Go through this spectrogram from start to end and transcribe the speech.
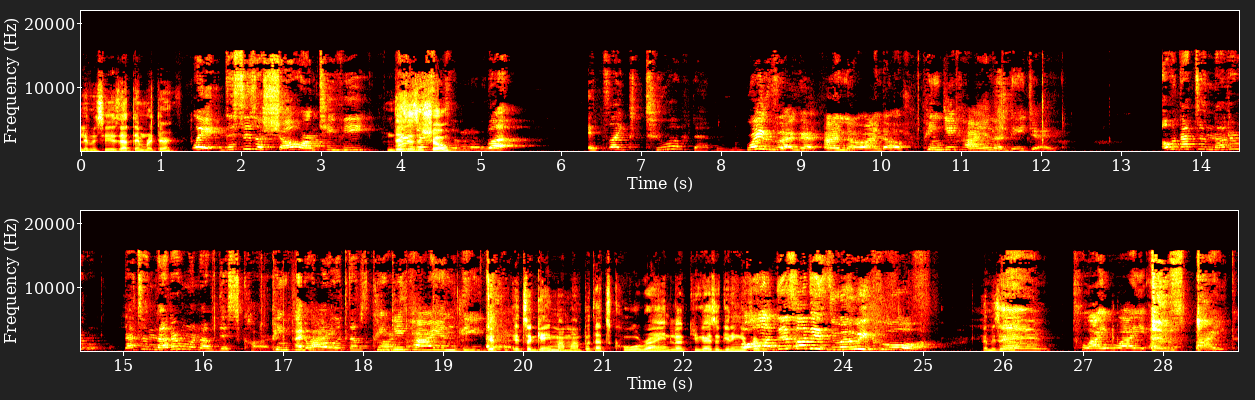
Let me see. Is that them right there? Wait, this is a show on TV. This is a show? But it's like two of them. Wait a second. I know, I know. Pinkie Pie and a DJ. Oh, that's another. That's another one of this card. Pinkie I don't Pie. know what those Pinkie cards are. Pie and DJ. It, it's a game, Mama, but that's cool, right? Look, you guys are getting your oh, favorite. Oh, this one is really cool. Let me see. And Twilight and Spike.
